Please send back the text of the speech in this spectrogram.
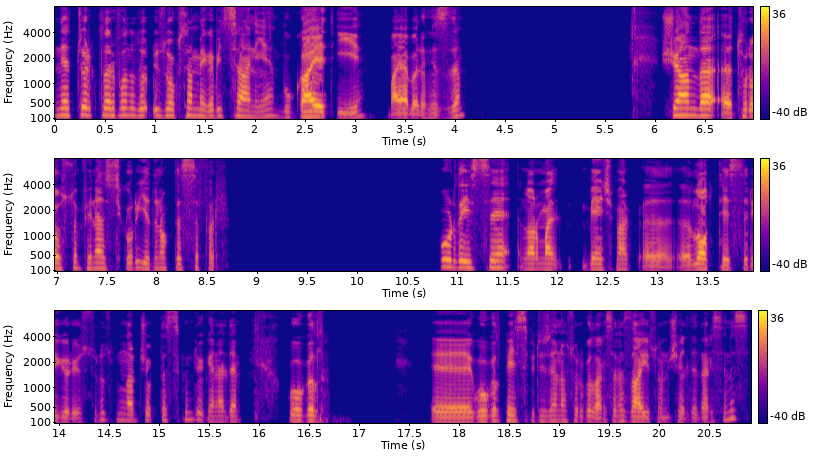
Network tarafında 490 megabit saniye. Bu gayet iyi. Baya böyle hızlı. Şu anda e, Trust'un final skoru 7.0. Burada ise normal benchmark e, load testleri görüyorsunuz. Bunlar çok da sıkıntı yok. Genelde Google e, Google PageSpeed üzerine sorgularsanız daha iyi sonuç elde edersiniz.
